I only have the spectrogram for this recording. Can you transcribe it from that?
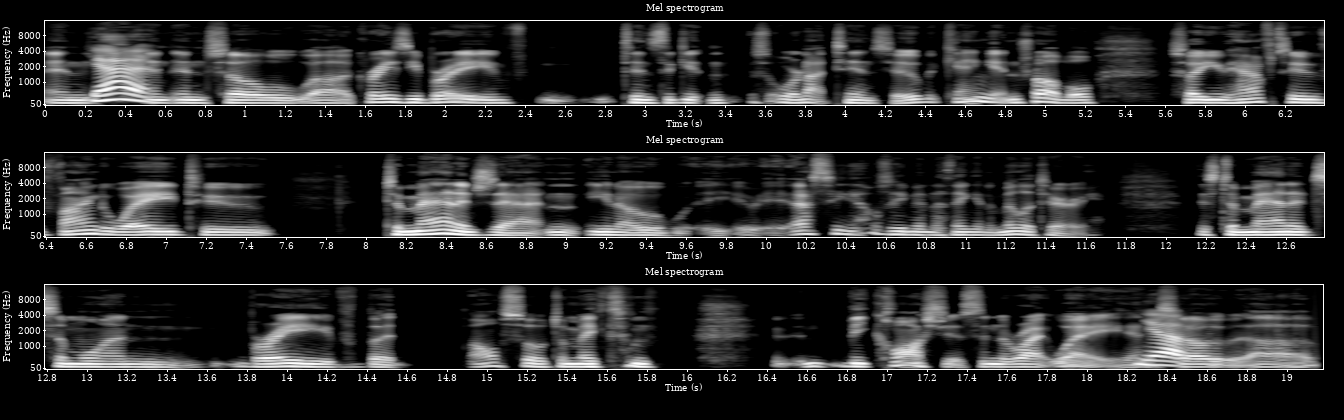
And Yeah. and, and so uh, crazy brave tends to get in, or not tends to but can get in trouble. So you have to find a way to to manage that. And you know that's the- that was even a thing in the military is to manage someone brave but also to make them be cautious in the right way and Yeah. so uh,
